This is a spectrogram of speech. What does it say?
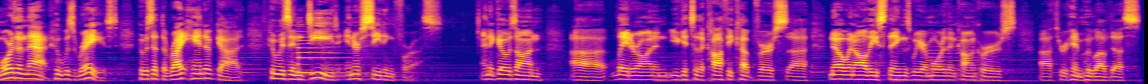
More than that, who was raised, who is at the right hand of God, who is indeed interceding for us. And it goes on uh, later on, and you get to the coffee cup verse uh, No, in all these things we are more than conquerors uh, through him who loved us.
